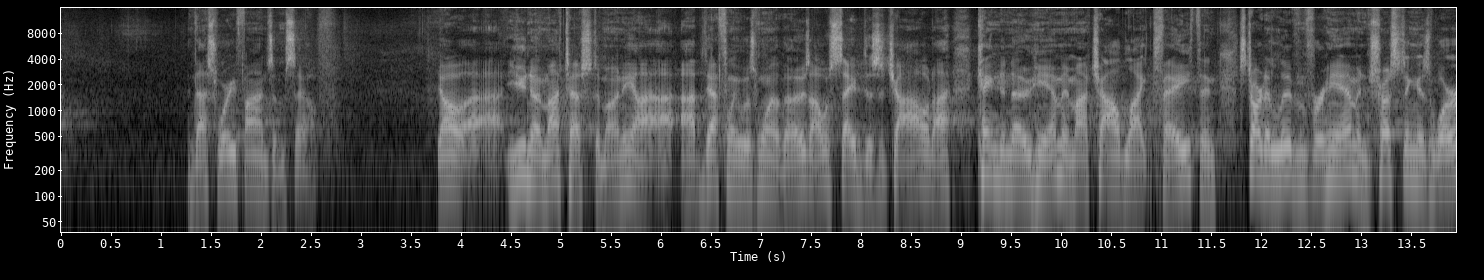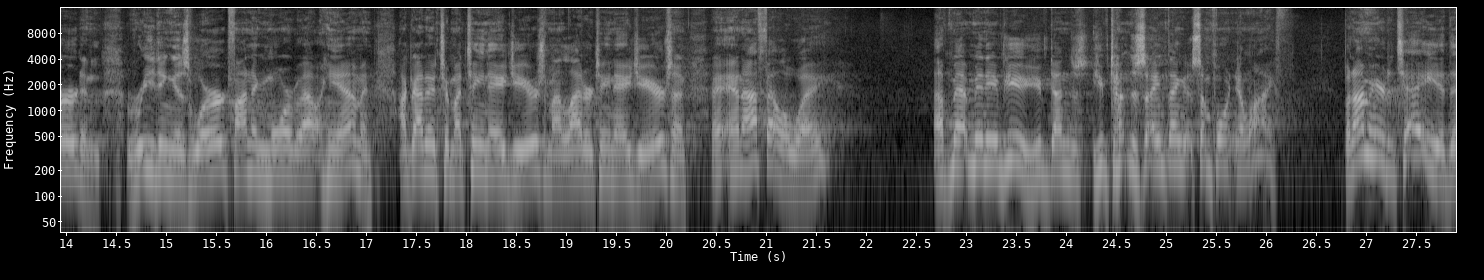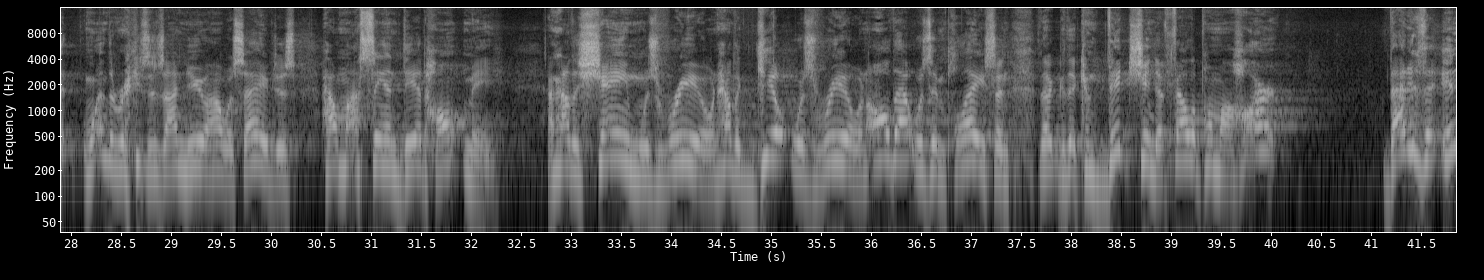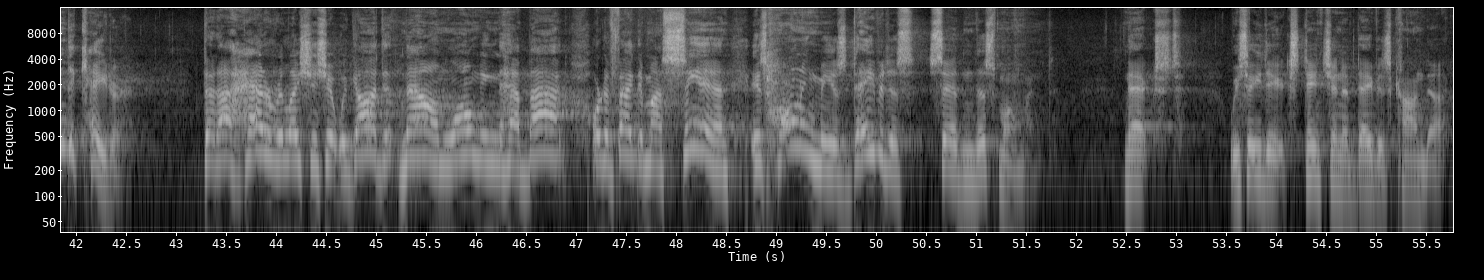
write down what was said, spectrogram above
And that's where he finds himself. Y'all, uh, you know my testimony. I, I, I, definitely was one of those. I was saved as a child. I came to know Him in my childlike faith and started living for Him and trusting His Word and reading His Word, finding more about Him. And I got into my teenage years, my latter teenage years, and, and I fell away. I've met many of you. You've done, this, you've done the same thing at some point in your life. But I'm here to tell you that one of the reasons I knew I was saved is how my sin did haunt me and how the shame was real and how the guilt was real and all that was in place and the, the conviction that fell upon my heart. That is an indicator that I had a relationship with God that now I'm longing to have back, or the fact that my sin is haunting me, as David has said in this moment. Next, we see the extension of David's conduct.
